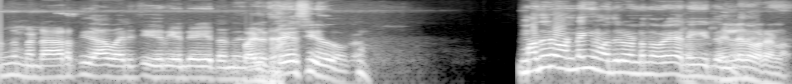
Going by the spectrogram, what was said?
ഒന്നും വേണ്ട. ആടത്തി ആ വലിച്ച് കയറി എന്റെ ടേസ്റ്റ് ചെയ്ത് നോക്കാം. മധുരം ഉണ്ടെങ്കിൽ മധുരം ഉണ്ടെന്ന് പറയാം അല്ലെങ്കിൽ ഇല്ലെന്ന് ഇല്ലെന്ന് പറയണം.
